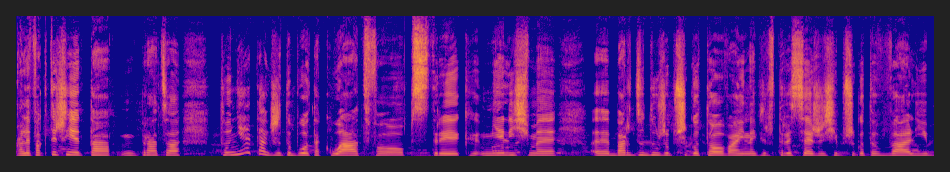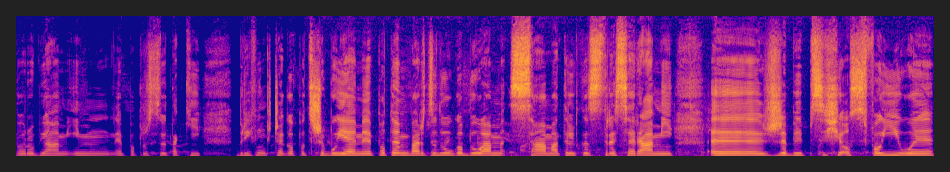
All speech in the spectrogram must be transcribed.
ale faktycznie ta praca to nie tak, że to było tak łatwo, pstryk. Mieliśmy e, bardzo dużo przygotowań. Najpierw treserzy się przygotowywali, bo robiłam im e, po prostu taki briefing, czego potrzebujemy. Potem bardzo długo byłam sama, tylko z treserami, e, żeby psy się oswoiły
